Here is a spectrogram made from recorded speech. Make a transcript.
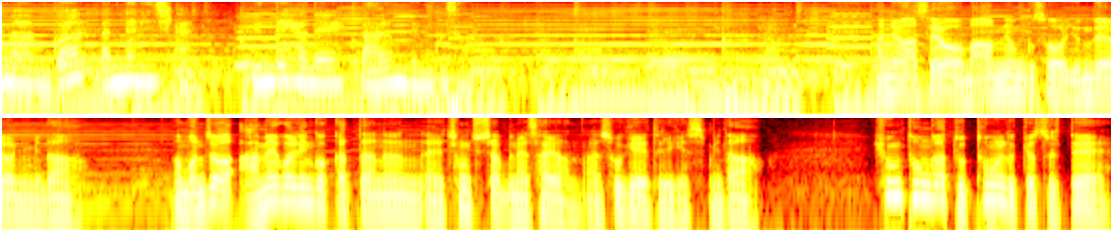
마음과 만나는 시간 윤대현의 마음 연구소 안녕하세요. 마음 연구소 윤대현입니다. 먼저 암에 걸린 것 같다는 청취자분의 사연 소개해 드리겠습니다. 흉통과 두통을 느꼈을 때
